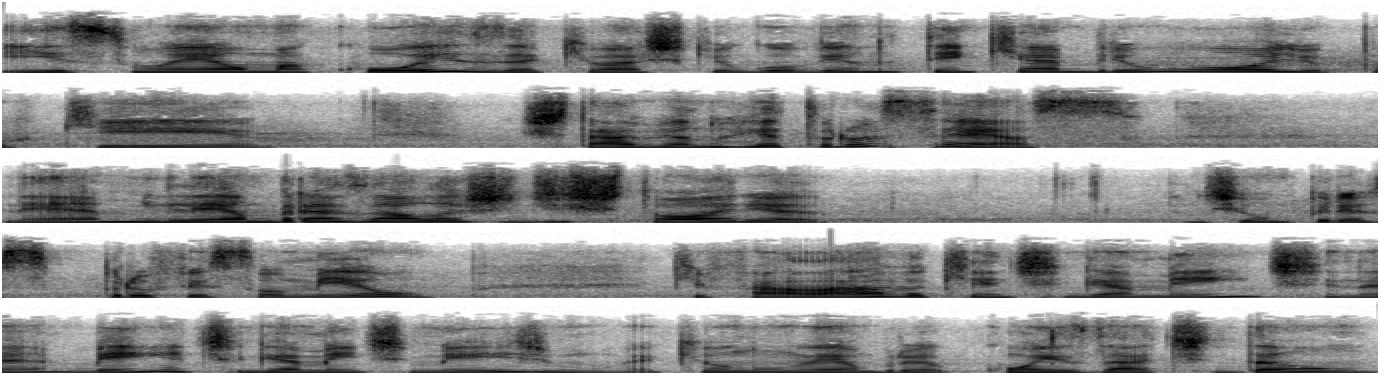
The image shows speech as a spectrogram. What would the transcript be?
Isso é uma coisa que eu acho que o governo tem que abrir o olho, porque está havendo retrocesso. Né? Me lembra as aulas de história de um professor meu, que falava que antigamente, né, bem antigamente mesmo, é que eu não lembro com exatidão,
